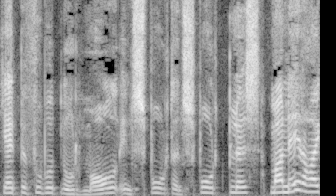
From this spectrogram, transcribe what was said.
Jy het byvoorbeeld normaal en sport en sport plus, maar net daai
